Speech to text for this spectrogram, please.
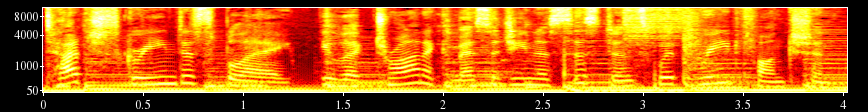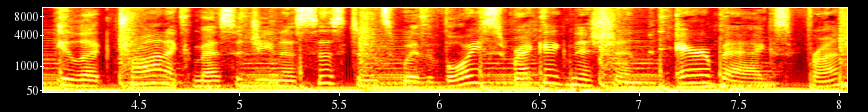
touchscreen display, electronic messaging assistance with read function, electronic messaging assistance with voice recognition, airbags front,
